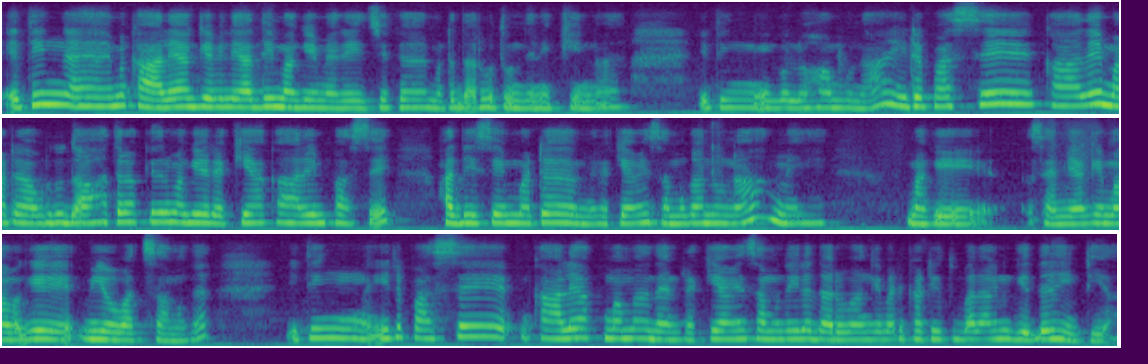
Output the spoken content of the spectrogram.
ඉතින් එහෙම කාලයක් ගෙවිලා යද්දී මගේ මැරේජ් එක මට දරුවෝ තුන් දෙනෙක් ඉන්නවා. ඉතින් ඒගොල්ලෝ හම්බුණා. ඊට පස්සේ කාලේ මට අවුරුදු 14ක් විතර මගේ රැකියා කාර්යයෙන් පස්සේ හදිසියෙන් මට රැකියාවෙන් සමුගන්න වුණා මේ මගේ සැමියාගේ මවගේ වියෝවත් සමග. ඉතින් ඊට පස්සේ කාලයක් මම දැන් රැකියාවෙන් සමුදීලා දරුවන්ගේ වැඩ කටයුතු බලාගෙන ගෙදර හිටියා.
